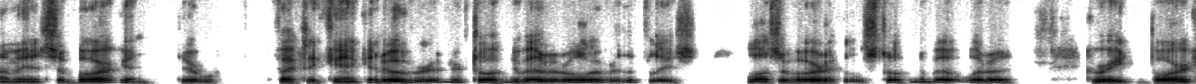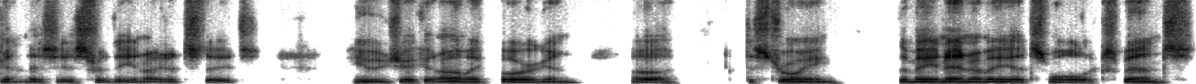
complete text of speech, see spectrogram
I mean, it's a bargain. They're, in fact, they can't get over it. They're talking about it all over the place. Lots of articles talking about what a great bargain this is for the United States. Huge economic bargain. Uh, destroying the main enemy at small expense,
